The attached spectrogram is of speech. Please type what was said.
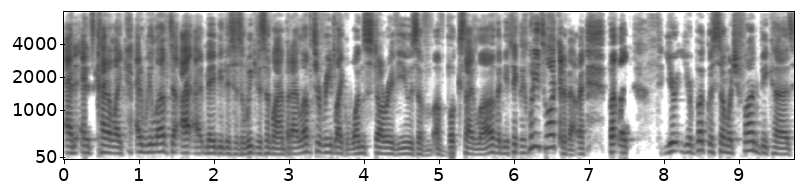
And and it's kind of like, and we love to. I, I, maybe this is a weakness of mine, but I love to read like one star reviews of, of books I love, and you think like, what are you talking about, right? But like your your book was so much fun because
